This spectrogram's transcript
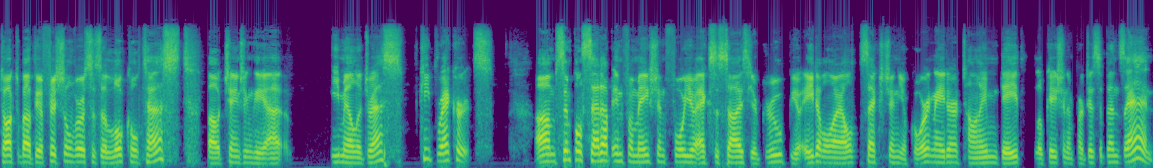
Talked about the official versus a local test, about changing the uh, email address. Keep records. Um, simple setup information for your exercise, your group, your ARRL section, your coordinator, time, date, location, and participants. And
